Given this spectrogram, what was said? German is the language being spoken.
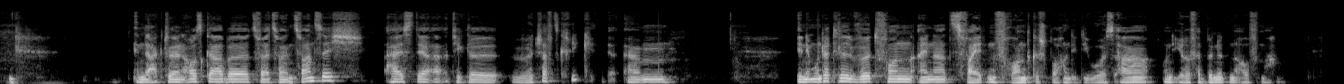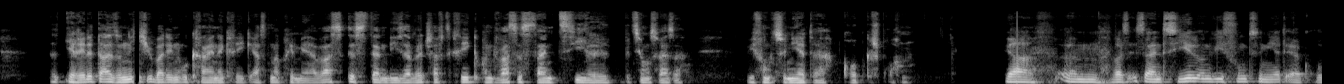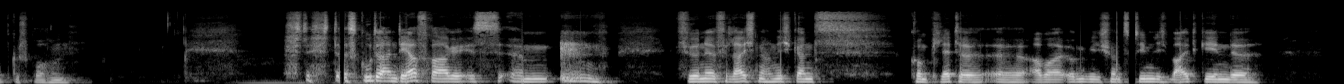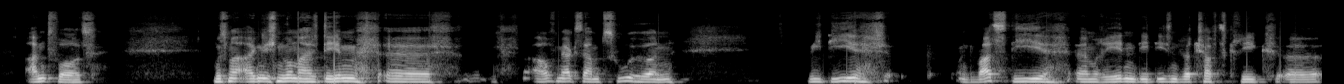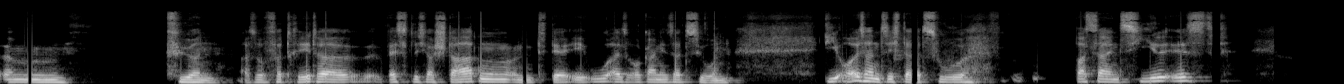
In der aktuellen Ausgabe 2022 heißt der Artikel Wirtschaftskrieg. Ähm, in dem Untertitel wird von einer zweiten Front gesprochen, die die USA und ihre Verbündeten aufmachen. Ihr redet also nicht über den Ukraine-Krieg erstmal primär. Was ist denn dieser Wirtschaftskrieg und was ist sein Ziel, beziehungsweise wie funktioniert er, grob gesprochen? Ja, ähm, was ist sein Ziel und wie funktioniert er, grob gesprochen? Das Gute an der Frage ist, ähm, für eine vielleicht noch nicht ganz komplette, äh, aber irgendwie schon ziemlich weitgehende Antwort muss man eigentlich nur mal dem äh, aufmerksam zuhören, wie die und was die ähm, reden, die diesen Wirtschaftskrieg äh, ähm, führen. Also Vertreter westlicher Staaten und der EU als Organisation. Die äußern sich dazu, was sein Ziel ist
